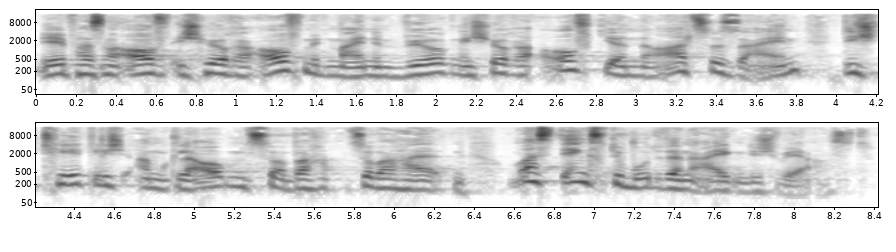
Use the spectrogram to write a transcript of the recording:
nee, pass mal auf, ich höre auf mit meinem Wirken, ich höre auf, dir nahe zu sein, dich täglich am Glauben zu, zu behalten. Was denkst du, wo du dann eigentlich wärst?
